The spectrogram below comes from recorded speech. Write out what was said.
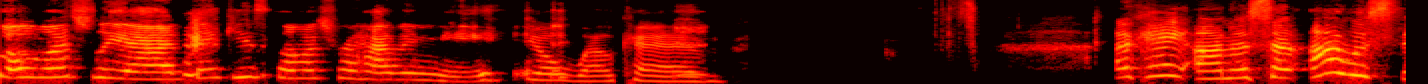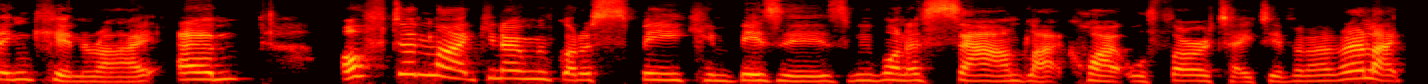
so much, Leanne. Thank you so much for having me. You're welcome. Okay, Anna. So I was thinking, right? Um, often, like you know, we've got to speak in business, we want to sound like quite authoritative. And I know, like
